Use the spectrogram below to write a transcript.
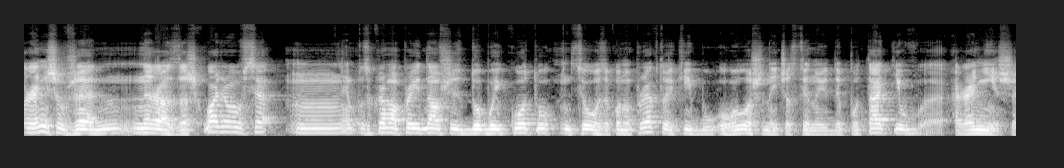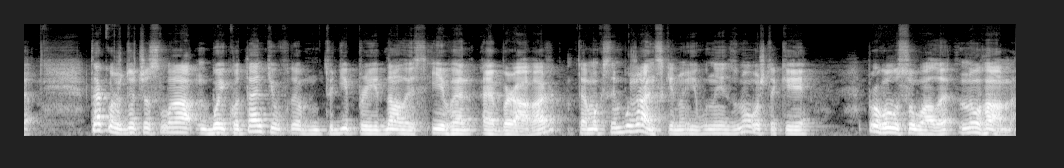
раніше вже не раз зашкварювався, зокрема приєднавшись до бойкоту цього законопроекту, який був оголошений частиною депутатів е, раніше. Також до числа бойкотантів е, тоді приєднались Євген Брагар та Максим Бужанський. Ну і вони знову ж таки проголосували ногами.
